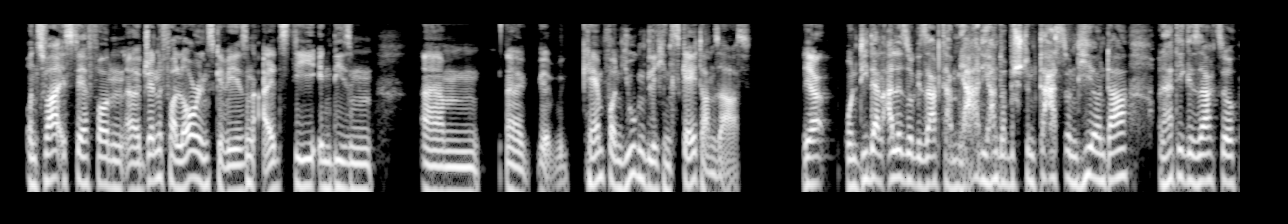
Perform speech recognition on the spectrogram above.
Und zwar ist der von äh, Jennifer Lawrence gewesen, als die in diesem ähm, äh, Camp von jugendlichen Skatern saß. Ja, Und die dann alle so gesagt haben, ja, die haben doch bestimmt das und hier und da. Und dann hat die gesagt so,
